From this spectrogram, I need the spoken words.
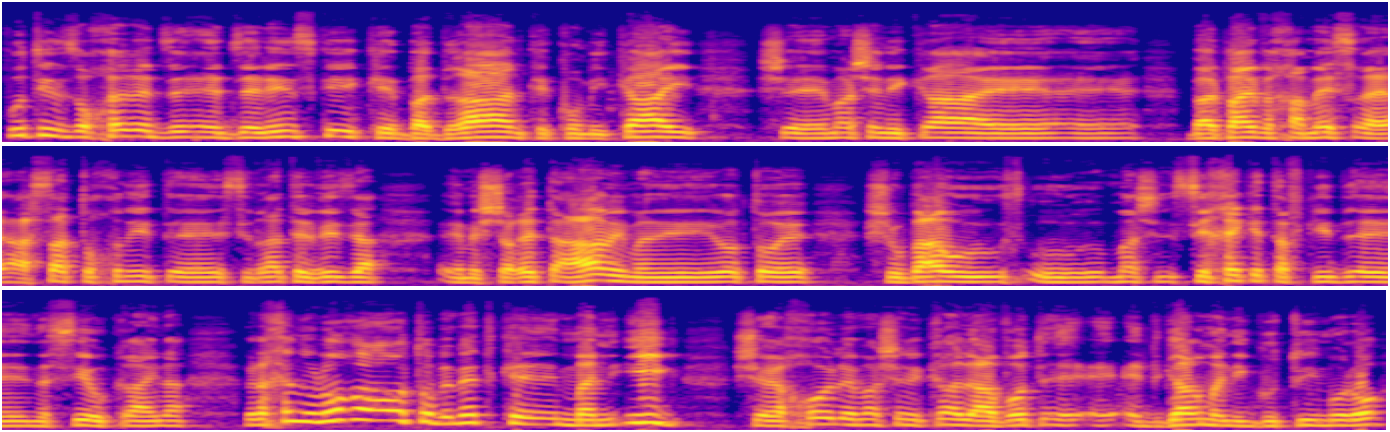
פוטין זוכר את, את זלינסקי כבדרן, כקומיקאי, שמה שנקרא אה, ב-2015 עשה תוכנית, סדרת טלוויזיה משרת העם, אם אני לא טועה, שהוא בא, הוא, הוא מה שיחק את תפקיד נשיא אוקראינה, ולכן הוא לא ראה אותו באמת כמנהיג שיכול, מה שנקרא, להוות אתגר מנהיגותי מולו.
